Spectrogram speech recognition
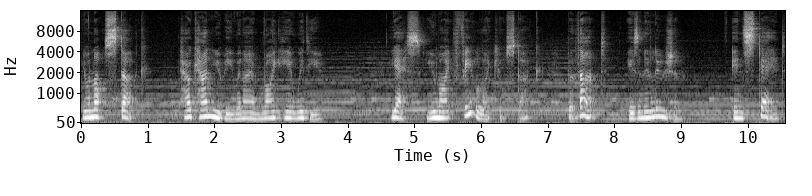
You're not stuck. How can you be when I am right here with you? Yes, you might feel like you're stuck, but that is an illusion. Instead,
